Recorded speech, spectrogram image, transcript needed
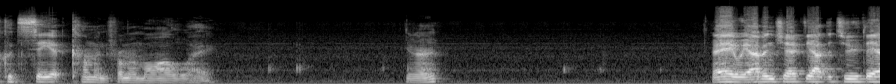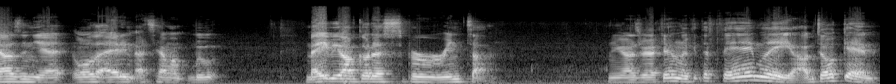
I could see it coming from a mile away. You know? Hey, we haven't checked out the 2000 yet, or the 18. That's how I'm. Maybe I've got a sprinter. You guys reckon? Look at the family. I'm talking.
